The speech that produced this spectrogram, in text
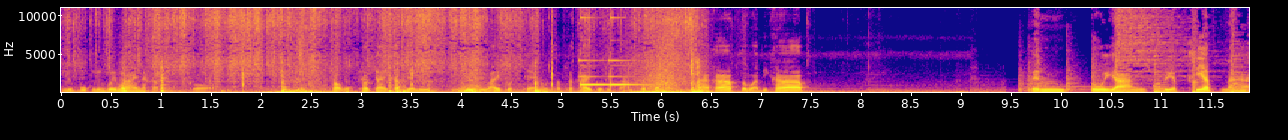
หรือปลูกเลี้ยงกล้วยไม้นะครับ ก็ชอบอกชอบใจครับอย่าลืมไลค์กดแชร์กด subscribe กดติดตามพบกันใหม่คลิปหน้าครับ สวัสดีครับ เป็นตัวอย่างเปรียบเทียบนะฮะ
